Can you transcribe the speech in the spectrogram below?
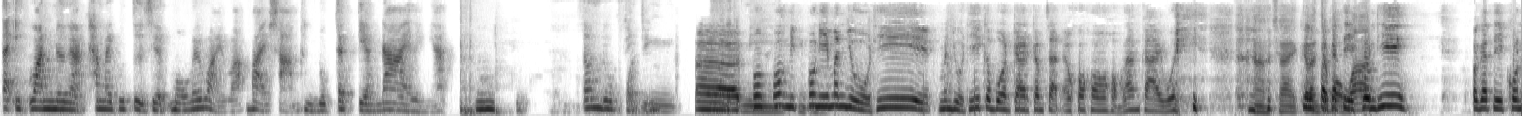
แต่อีกวันหนึ่งอะทำไมกูตื่นสิบเอ็ดโมงไม่ไหววะบ่ายสามถึงลุกจากเตียงได้อะไรเงี้ยอืมต้องดูผจลริงเอ่อจะมีพวกพวกนี้พวกนี้มันอยู่ที่มันอยู่ที่กระบวนการกำจัดแอลกอฮอล์ของร่างกายเว้ยๆอ่าใช่คือกำลังปจะกบอกติว่าคนที่ ปกติคน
